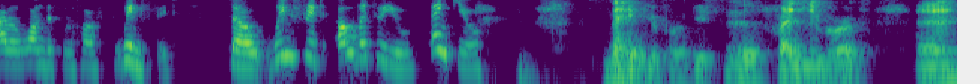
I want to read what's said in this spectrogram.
our wonderful host, Winfried. So, Winfried, over to you. Thank you. Thank you for these uh, friendly words. Uh,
